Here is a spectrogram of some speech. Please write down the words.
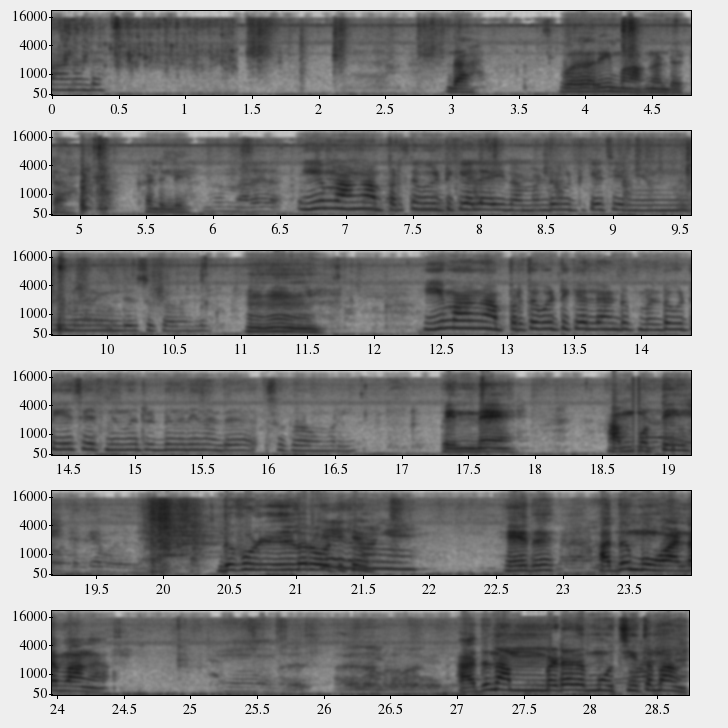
കാണല്ലേ ഇതാ വേറെയും മാങ്ങണ്ട് കേട്ടാ. കണ്ടില്ലേ? ഈ മാങ്ങ അപ്പുറത്തെ വീട്ടിക്കല്ലേ നമ്മുടെ വീട്ടിലേക്ക് ചെരിഞ്ഞിട്ടുണ്ടെങ്കിൽ ഈ മാങ്ങ അപ്പുറത്തെ വീട്ടിക്കല്ലാണ്ട് നമ്മുടെ വീട്ടിലേക്ക് ചെരിഞ്ഞിട്ടുണ്ടെങ്കിൽ നിന്നിട്ടുണ്ടെങ്കിൽ നല്ല സുഖമാവും പറയും. പിന്നെ അമ്മുട്ടി ഇത് ഫുള്ള് റോട്ടിക്ക. ഏത്? അത് മൂവാണ്ട മാങ്ങ. അത് അത് നമ്മുടെ മാങ്ങയല്ലേ അത് നമ്മുടെ മൂച്ചീത്ത മാങ്ങ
